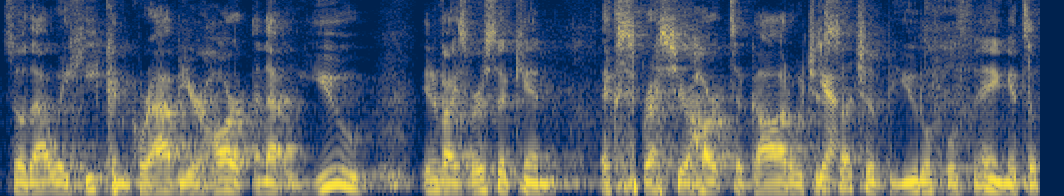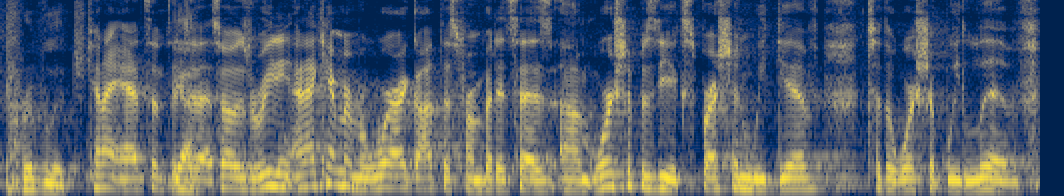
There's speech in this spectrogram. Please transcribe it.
so that way he can grab your heart and that you, and vice versa, can express your heart to God, which is Yeah. such a beautiful thing. It's a privilege. Can I add something Yeah. to that? So I was reading, and I can't remember where I got this from, but it says um, worship is the expression we give to the worship we live.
